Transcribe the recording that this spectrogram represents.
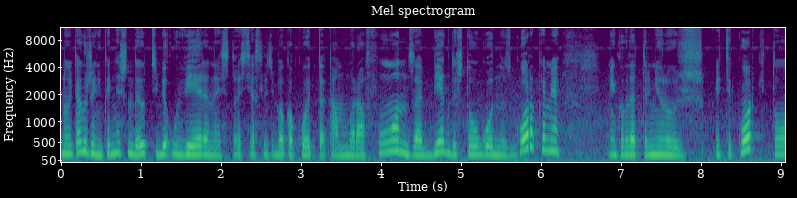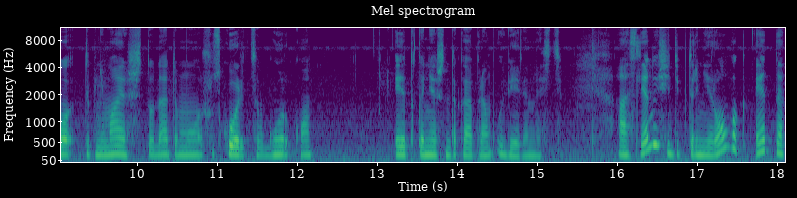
ну и также они, конечно, дают тебе уверенность. То есть если у тебя какой-то там марафон, забег, да что угодно с горками, и когда ты тренируешь эти горки, то ты понимаешь, что да, ты можешь ускориться в горку. И это, конечно, такая прям уверенность. А следующий тип тренировок – это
